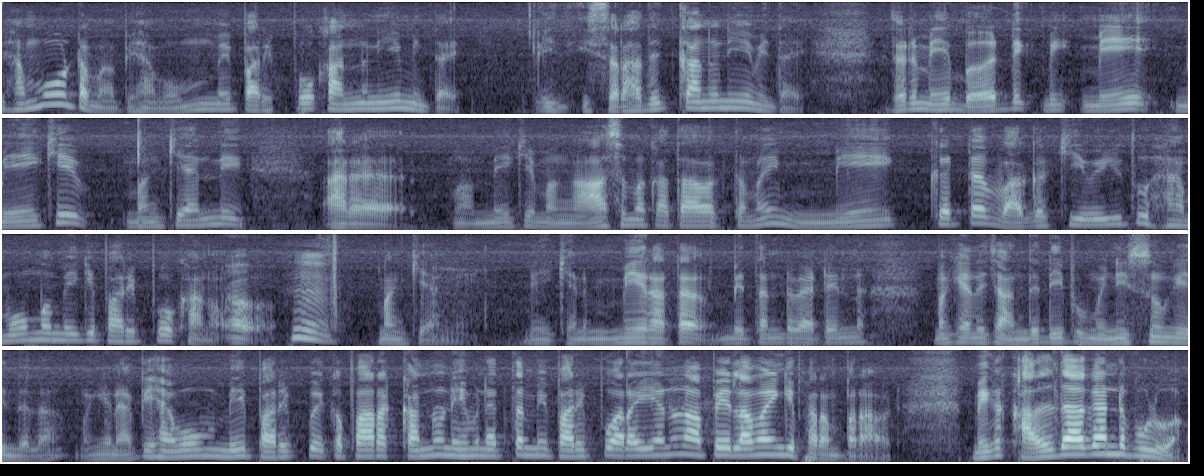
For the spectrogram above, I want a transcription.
හැමෝටම අපි හැමෝම මේ පරිප්පුව කන්න නියමිතයි. ඉස්සරහදිත් කන්න නියමිතයි. එතකොට මේ බර්ඩ් එක මේ- මේ මේකේ මං කියන්නේ අර මම මේකේ මං ආසම කතාවක් තමයි මේකට වග කිව යුතු හැමෝම මේකේ පරිප්පුව කනවා. මං කියන්නේ මේ කියන්නේ මේ රට මෙතනට වැටෙන්න මං කියන්නේ ඡන්ද දීපු මිනිස්සුන්ගේ ඉඳලා මං කියන්නේ අපි හැමෝම මේ පරිප්පුව එකපාරක් කන්න ඕනේ. එහෙම නැත්නම් මේ පරිප්පුව අරයි යනවා අපේ ළමයින්ගේ පරම්පරාවට. මේක කල් දාගන්න පුළුවන්.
